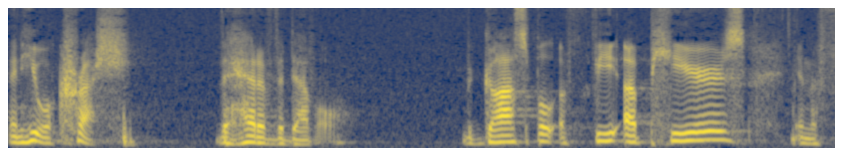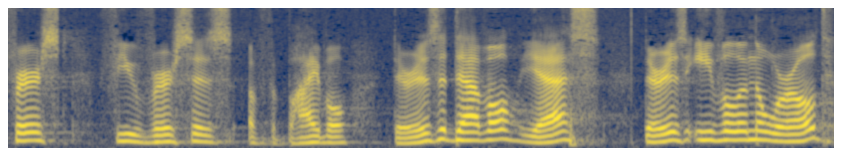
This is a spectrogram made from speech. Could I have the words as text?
and he will crush the head of the devil. The gospel appears in the first few verses of the Bible. There is a devil, yes, there is evil in the world,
